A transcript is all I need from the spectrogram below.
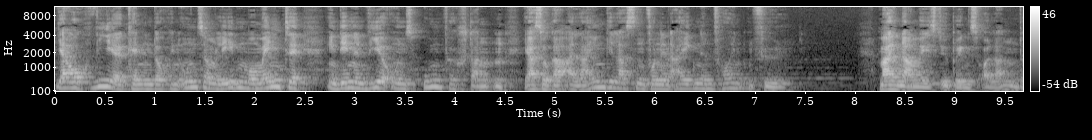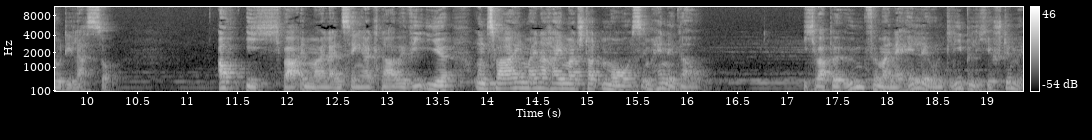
Ja, auch wir kennen doch in unserem Leben Momente, in denen wir uns unverstanden, ja sogar alleingelassen von den eigenen Freunden fühlen. Mein Name ist übrigens Orlando Di Lasso. Auch ich war einmal ein Sängerknabe wie ihr, und zwar in meiner Heimatstadt Mors im Hennegau. Ich war berühmt für meine helle und liebliche Stimme.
